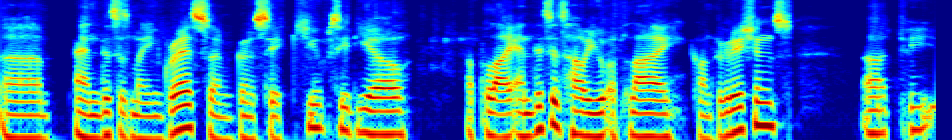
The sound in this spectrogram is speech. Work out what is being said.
uh, and this is my ingress. So I'm going to say kubectl apply, and this is how you apply configurations uh, to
